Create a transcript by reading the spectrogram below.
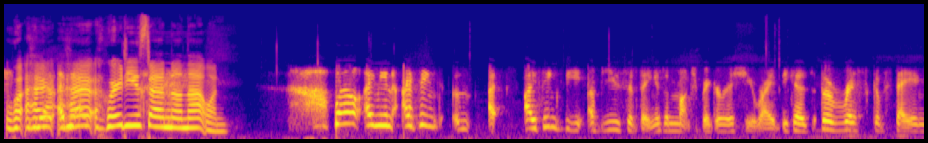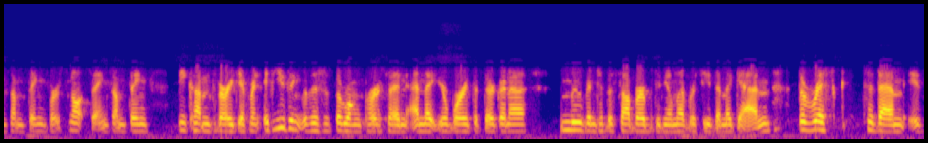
what, how, yeah, how, where do you stand on that one? Well, I mean, I think uh, I think the abusive thing is a much bigger issue, right? Because the risk of saying something versus not saying something becomes very different. If you think that this is the wrong person and that you're worried that they're going to move into the suburbs and you'll never see them again, the risk to them is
